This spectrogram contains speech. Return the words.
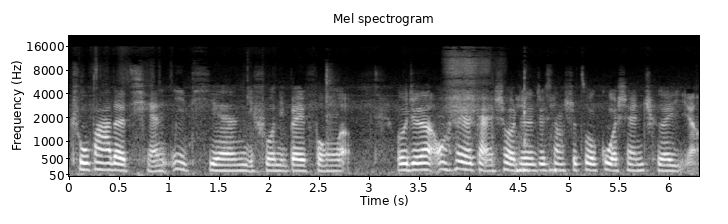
出发的前一天，你说你被封了，我觉得哇，那个感受真的就像是坐过山车一样。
